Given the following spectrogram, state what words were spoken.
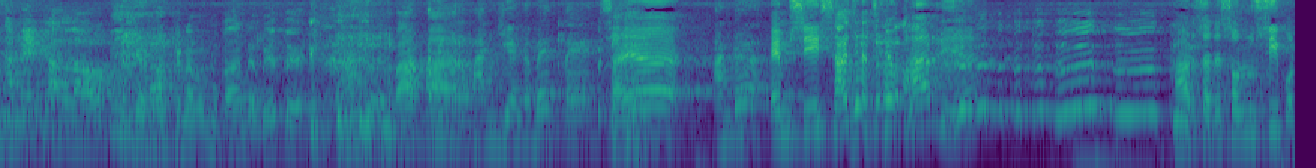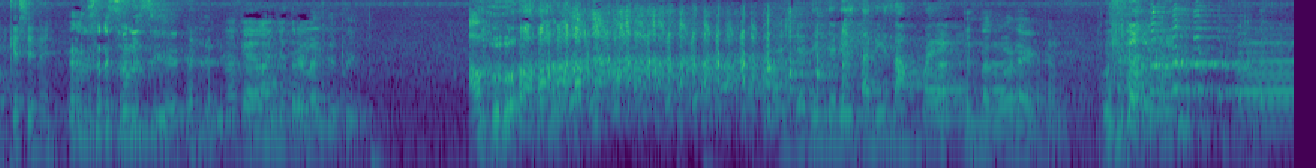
ada yang galau. Iya, kenapa muka anda bete? Kenapa denger Panji Anda bete? Saya Anda MC saja tiap hari ya. Harus ada solusi podcast ini. Harus ada solusi ya. Oke, lanjut Oke, lanjut Rik. eh, jadi jadi tadi sampai Tentang goreng. eh,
